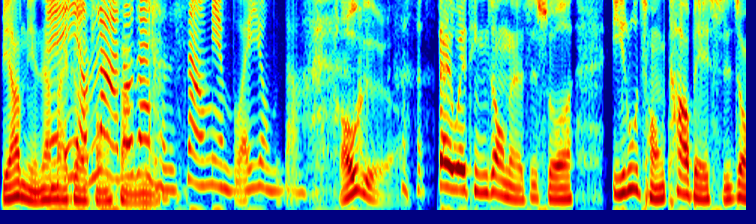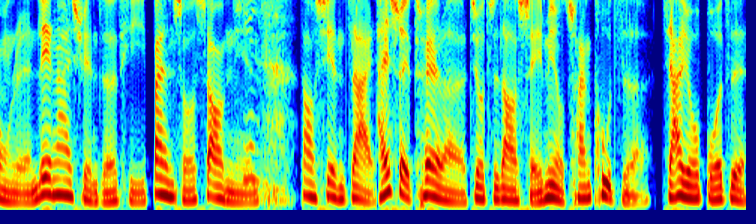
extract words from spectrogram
不要粘在麦克风上面。有蜡都在很上面，不会用到。好恶哦！下一位听众呢是说，一路从靠北十种人、恋爱选择题、半熟少年到现在，海水退了就知道谁没有穿裤子了。加油，脖子！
